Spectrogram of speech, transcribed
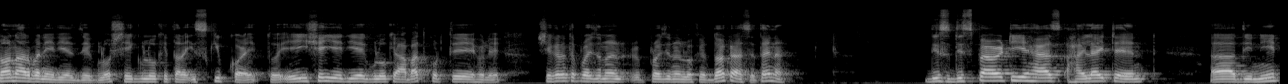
নন আরবান এরিয়া যেগুলো সেগুলোকে তারা স্কিপ করে। তো এই সেই এরিয়াগুলোকে আবাদ করতে হলে সেখানে তো প্রয়োজনের প্রয়োজনীয় লোকের দরকার আছে তাই না? This disparity has uh, the need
